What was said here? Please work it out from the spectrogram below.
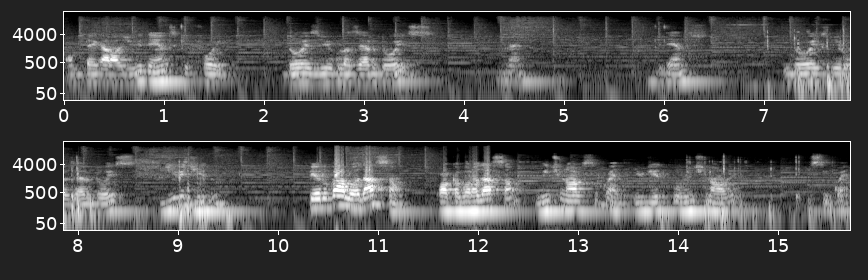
vamos pegar lá os dividendos, que foi 2,02, né? Dividendos 2,02 dividido pelo valor da ação. Qual é o valor da ação? 29,50 dividido por 29,50.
